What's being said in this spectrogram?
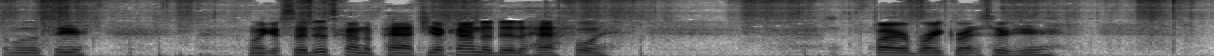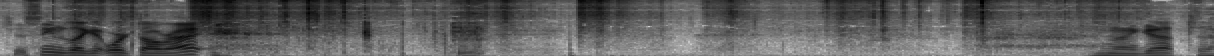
Some of this here, like I said, it's kind of patchy. I kind of did a halfway fire break right through here. So it seems like it worked all right. And I got, uh,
